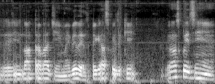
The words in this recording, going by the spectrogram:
a gente dá uma travadinha, mas beleza. Peguei as coisas aqui. Peguei umas coisinhas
